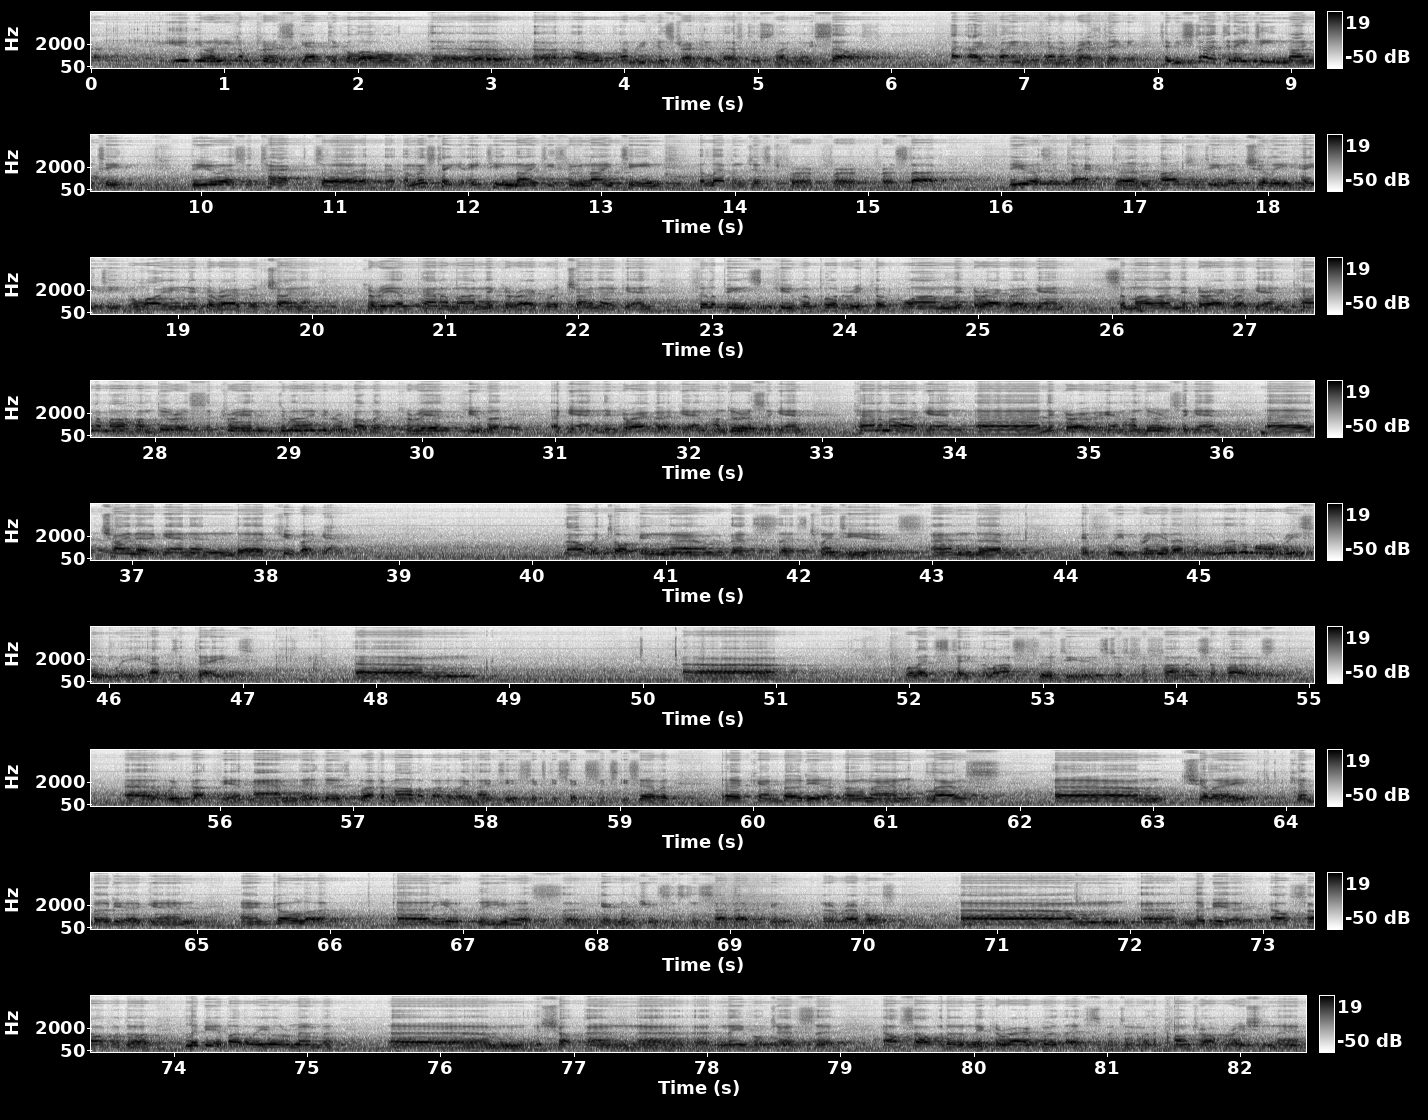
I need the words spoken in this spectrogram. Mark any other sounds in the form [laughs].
you, you know, even for a skeptical old, uh, uh, old unreconstructed leftist like myself, I, I, find it kind of breathtaking. So if you start in 1890, the U.S. attacked, uh, and let's take 1890 through 1911 just for, for, for a start. The U.S. attacked um, Argentina, Chile, Haiti, Hawaii, Nicaragua, China, Korea, Panama, Nicaragua, China again, Philippines, Cuba, Puerto Rico, Guam, Nicaragua again, Samoa, Nicaragua again, Panama, Honduras, the Korean, Dominican Republic, Korea, Cuba again, Nicaragua again, Honduras again, Panama again, uh, Nicaragua again, Honduras again, uh, China again, and uh, Cuba again. Now we're talking now, that's, that's 20 years. And um, if we bring it up a little more recently, up to date, um, uh, well, let's take the last 30 years just for fun, I suppose. Uh, we've got Vietnam. there's Guatemala, by the way, 1966-67. Uh, Cambodia, Oman, Laos, um, Chile, Cambodia again, Angola, uh, U the U.S. Uh, gave military assistance to South African uh, rebels. Um, Libya, El Salvador. Libya, by the way, you'll remember, um, shot down uh, naval jets. Uh, El Salvador, Nicaragua, that's, we're talking about the Contra operation there.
